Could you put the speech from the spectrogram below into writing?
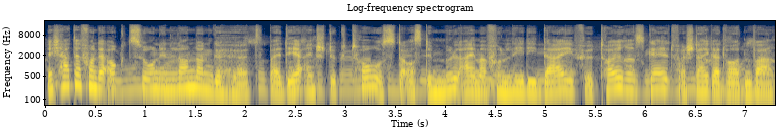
Ich hatte von der Auktion in London gehört, bei der ein Stück Toast aus dem Mülleimer von Lady Di für teures Geld versteigert worden war.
